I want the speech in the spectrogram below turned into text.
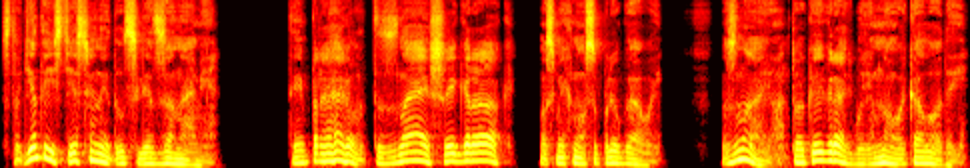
Студенты, естественно, идут вслед за нами. «Ты правила-то знаешь, игрок», — усмехнулся Плюгавый. «Знаю, только играть будем новой колодой».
